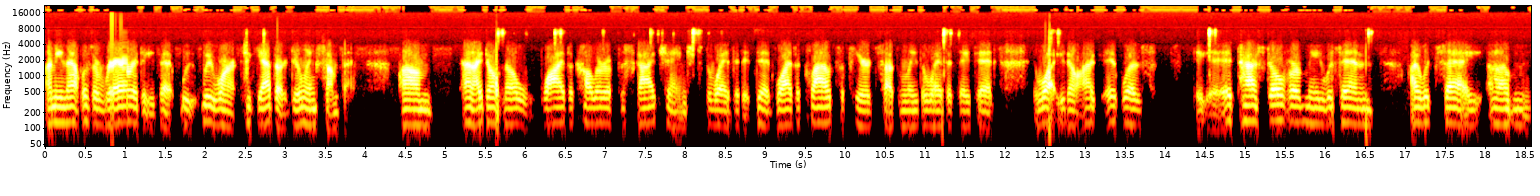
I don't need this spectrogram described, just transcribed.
I mean, that was a rarity that we, we weren't together doing something. Um, and I don't know why the color of the sky changed the way that it did, why the clouds appeared suddenly the way that they did. What, you know, I, it was, it, it passed over me within, I would say, um,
